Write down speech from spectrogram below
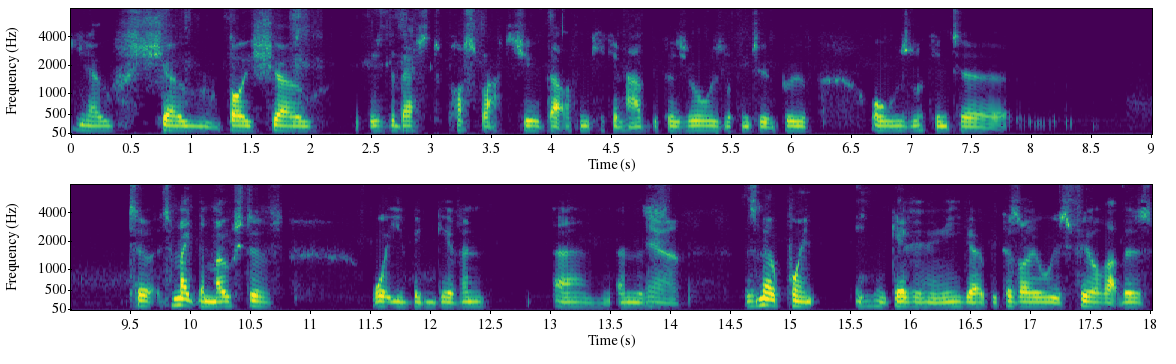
you know, show by show is the best possible attitude that I think you can have because you're always looking to improve, always looking to to to make the most of what you've been given, um, and there's yeah. there's no point in getting an ego because I always feel that there's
